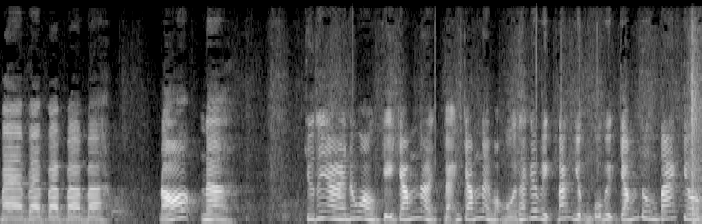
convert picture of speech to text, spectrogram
Bà bà bà bà bà. Đó, nè. Chưa thấy ai đúng không? Chỉ chấm này, bảng chấm này mọi người thấy cái việc tác dụng của việc chấm tương tác chưa?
